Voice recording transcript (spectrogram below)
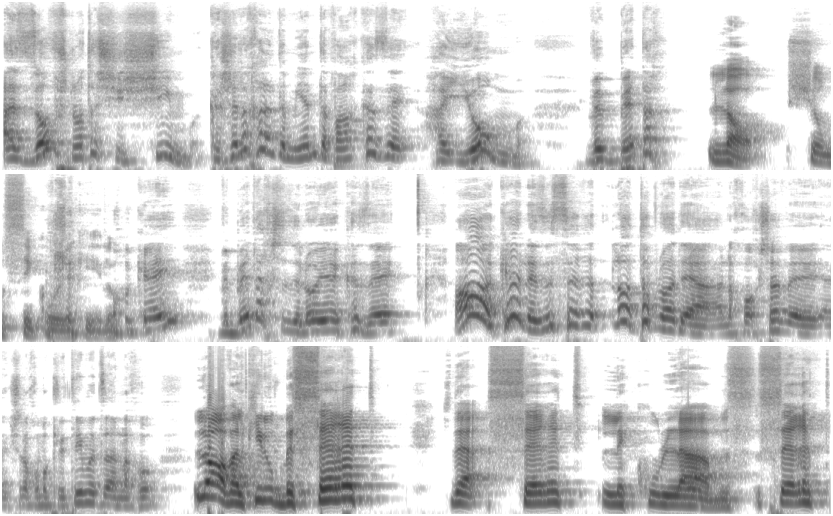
עזוב שנות ה-60 קשה לך לדמיין דבר כזה היום ובטח לא, שום סיכוי כאילו. אוקיי? ובטח שזה לא יהיה כזה, אה כן איזה סרט, לא טוב לא יודע, אנחנו עכשיו, אה, כשאנחנו מקליטים את זה אנחנו... לא אבל כאילו בסרט, אתה יודע, סרט לכולם, סרט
